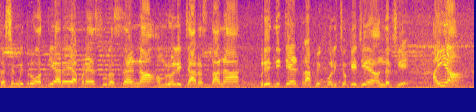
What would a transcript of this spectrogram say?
દર્શક મિત્રો, અત્યારે આપણે સુરત શહેરના અમરોલી ચાર રસ્તાના બ્રિજ નીચે ટ્રાફિક પોલીસ ચોકી જે અંદર છીએ. અહીંયા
